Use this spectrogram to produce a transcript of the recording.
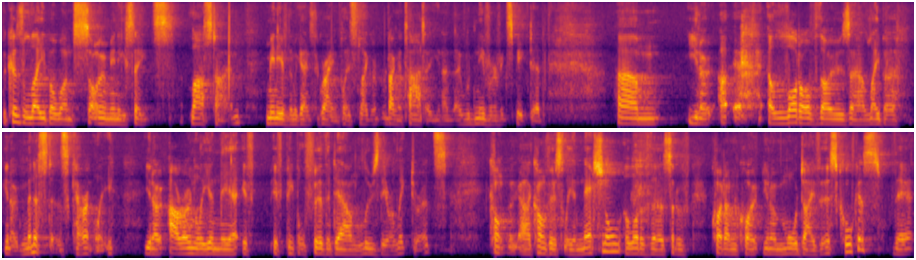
because Labour won so many seats last time. Many of them against the grain, places like Rangitata, you know, they would never have expected. Um, you know, a, a lot of those uh, Labour, you know, ministers currently, you know, are only in there if if people further down lose their electorates. Con- uh, conversely, in National, a lot of the sort of quote unquote, you know, more diverse caucus that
